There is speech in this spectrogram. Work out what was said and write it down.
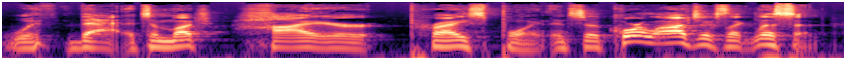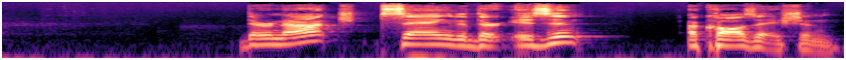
with that. It's a much higher price point. And so CoreLogic's like, listen, they're not saying that there isn't a causation.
